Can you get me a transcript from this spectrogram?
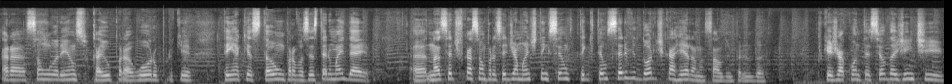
Era São Lourenço caiu para ouro porque tem a questão para vocês terem uma ideia. Uh, na certificação, para ser diamante, tem que, ser um, tem que ter um servidor de carreira na sala do empreendedor. Porque já aconteceu da gente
